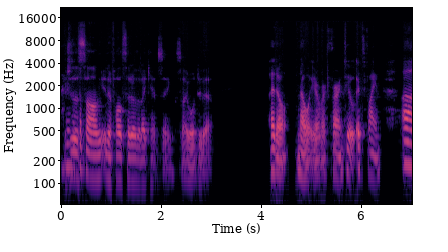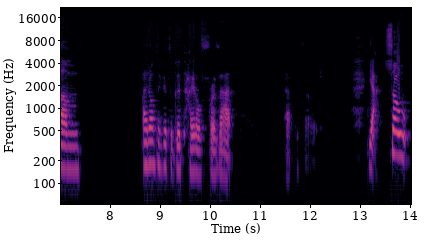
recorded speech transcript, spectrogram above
I which is a what song in a falsetto that I can't sing, so I won't do that. I don't know what you're referring to. It's fine. Um, I don't think it's a good title for that episode. Yeah. So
